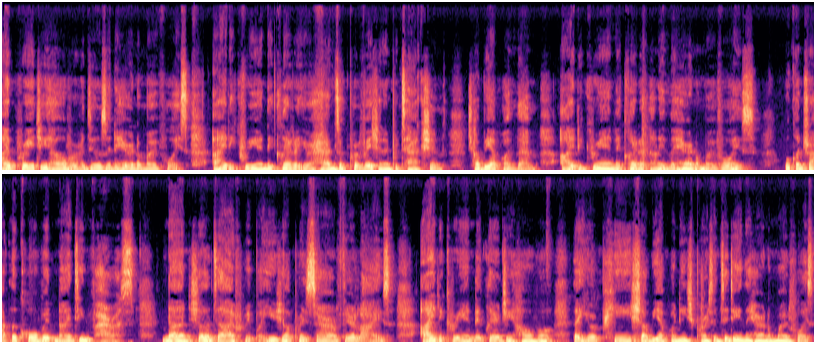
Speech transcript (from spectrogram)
I pray, Jehovah, for those in the hearing of my voice. I decree and declare that your hands of provision and protection shall be upon them. I decree and declare that none in the hearing of my voice will contract the COVID 19 virus. None shall die from it, but you shall preserve their lives. I decree and declare, Jehovah, that your peace shall be upon each person today in the hearing of my voice.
